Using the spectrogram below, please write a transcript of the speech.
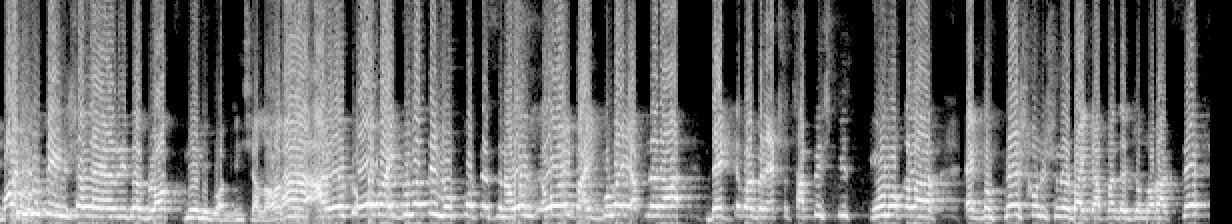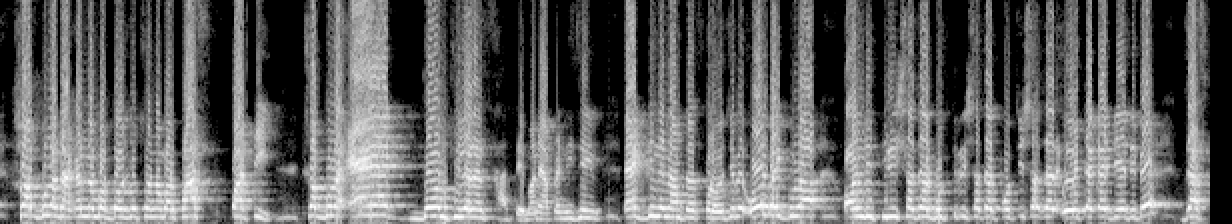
ইনশাল্লাহ। ভিডিওতে ইনশাল্লাহ এই হৃদয় ব্লগ নিয়ে নিবো আমি। হ্যাঁ, আর ওই ওই বাইক গুলোতে লুক করতেছে না। ওই ওই বাইক গুলাই আপনারা দেখতে পারবেন একশো ছাব্বিশ পিস ইউলো কালার একদম ফ্রেশ কন্ডিশনের বাইক আপনাদের জন্য রাখছে। সবগুলা ঢাকার নাম্বার দশ বছর নাম্বার ফার্স্ট পার্টি সবগুলো একদম ক্লিয়ারেন্স হাতে। মানে আপনি নিজেই একদিনে নাম ট্রান্সফার হয়ে যাবে। ওই বাইকগুলা অনলি তিরিশ হাজার বত্রিশ হাজার পঁচিশ হাজার ওই টাকায় দিয়ে দিবে। জাস্ট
